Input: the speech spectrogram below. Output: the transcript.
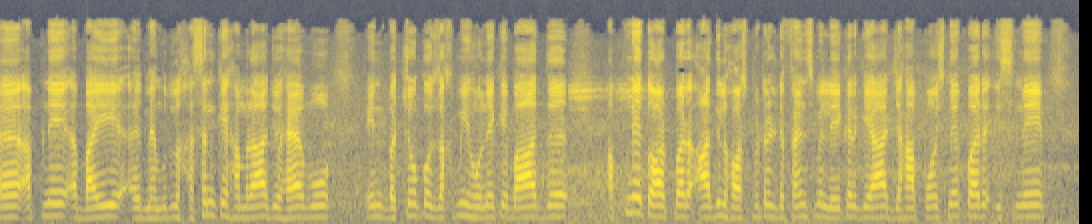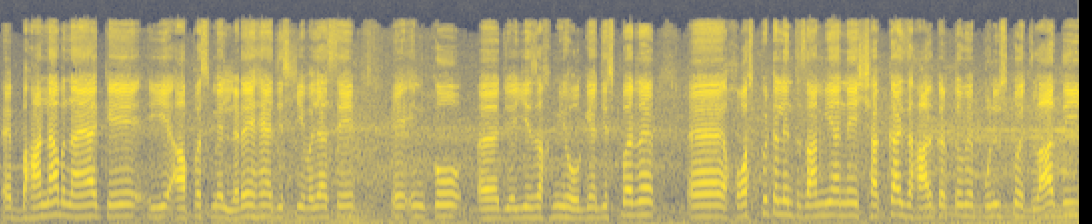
अपने भाई महमूद हसन के हमरा जो है वो इन बच्चों को ज़ख्मी होने के बाद अपने तौर पर आदिल हॉस्पिटल डिफेंस में लेकर गया, जहाँ पहुँचने पर इसने बहाना बनाया कि ये आपस में लड़े हैं, जिसकी वजह से इनको जो ये ज़ख्मी हो गए जिस पर हॉस्पिटल इंतज़ामिया ने शक का इजहार करते हुए पुलिस को इतला दी।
